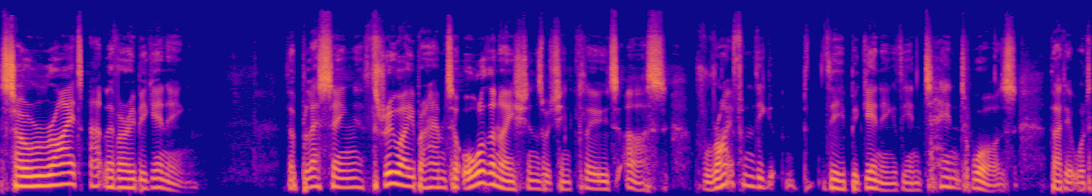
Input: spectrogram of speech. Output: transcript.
So, right at the very beginning, the blessing through Abraham to all the nations, which includes us, right from the, the beginning, the intent was that it would,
